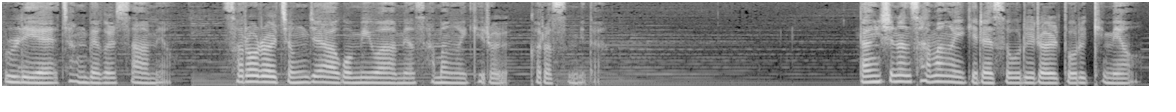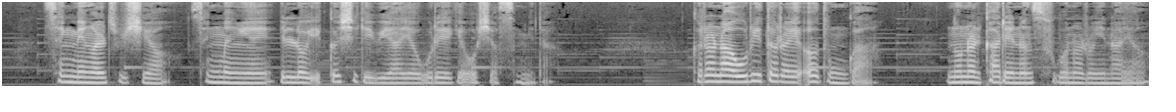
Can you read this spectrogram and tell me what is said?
분리의 장벽을 쌓으며 서로를 정죄하고 미워하며 사망의 길을 걸었습니다. 당신은 사망의 길에서 우리를 돌이키며 생명을 주시어 생명의 길로 이끄시기 위하여 우리에게 오셨습니다. 그러나 우리들의 어둠과 눈을 가리는 수건으로 인하여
